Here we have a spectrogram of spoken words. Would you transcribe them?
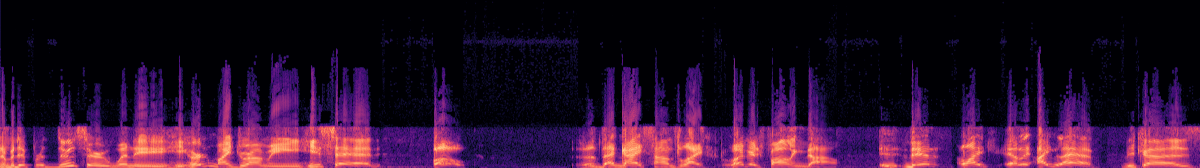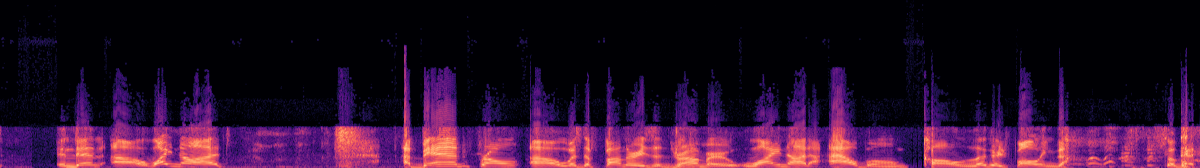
And the producer, when he, he heard my drumming, he said, "Whoa, uh, that guy sounds like luggage falling down." Then like I laughed because, and then uh, why not? A band from uh, where the founder is a drummer. Why not an album called "Luggage Falling Down"? so that's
